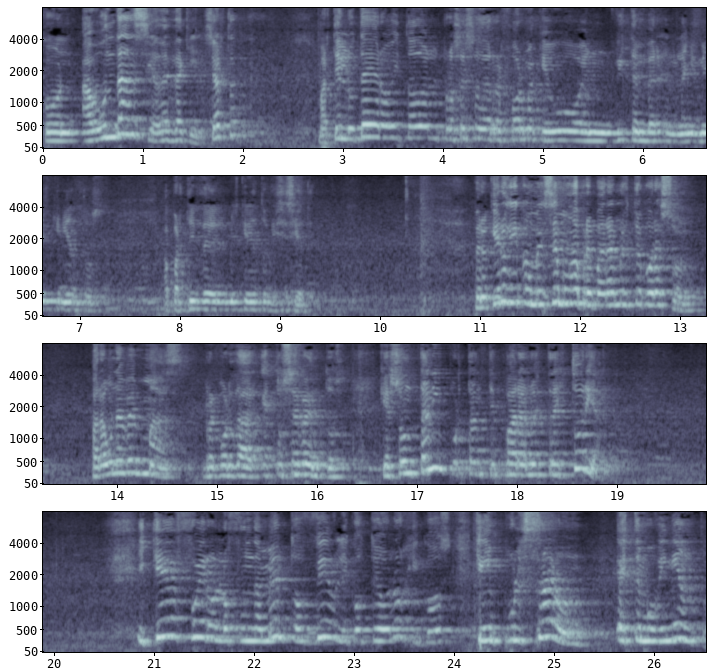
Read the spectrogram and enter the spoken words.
con abundancia desde aquí, ¿cierto? Martín Lutero y todo el proceso de reforma que hubo en Wittenberg en el año 1500, a partir del 1517. Pero quiero que comencemos a preparar nuestro corazón para una vez más recordar estos eventos que son tan importantes para nuestra historia. ¿Y qué fueron los fundamentos bíblicos teológicos que impulsaron este movimiento?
